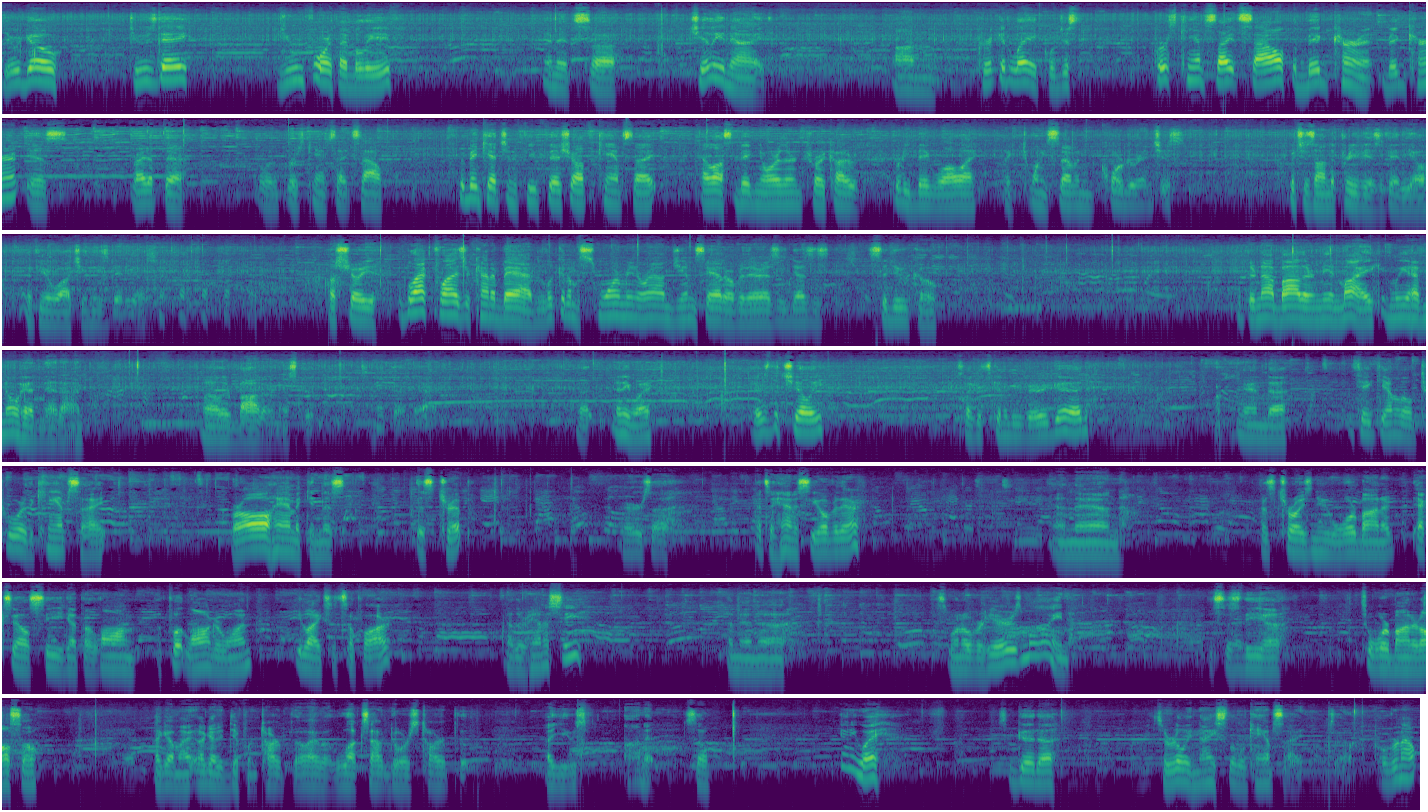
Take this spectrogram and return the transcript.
Here we go. Tuesday, June 4th, I believe. And it's uh, chilly night on Crooked Lake. We're just first campsite south of Big Current. Big Current is right up there. We're the first campsite south. We've been catching a few fish off the campsite. I lost a big northern. Troy caught a pretty big walleye, like 27 quarter inches, which is on the previous video if you're watching these videos. I'll show you. The black flies are kind of bad. Look at them swarming around Jim's head over there as he does his Sudoku. But they're not bothering me and Mike, and we have no head net on. Well, they're bothering us, but it's not that bad. But anyway, there's the chili. Looks like it's going to be very good. And uh, take you on a little tour of the campsite. We're all hammocking this this trip. There's a that's a Hennessy over there. And then that's Troy's new Warbonnet XLC. Got the long, the foot longer one. He likes it so far. Another Hennessy. And then uh, this one over here is mine. This is the uh, it's a Warbonnet also. I got my I got a different tarp though. I have a Lux Outdoors tarp that I use on it. So anyway, it's a good uh, it's a really nice little campsite. So over and out.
